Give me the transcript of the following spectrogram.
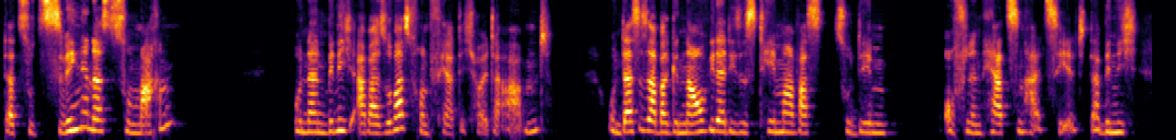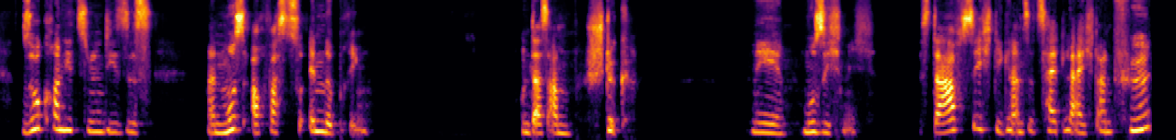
dazu zwinge, das zu machen. Und dann bin ich aber sowas von fertig heute Abend und das ist aber genau wieder dieses Thema, was zu dem offenen Herzen halt zählt. Da bin ich so konditioniert, dieses, man muss auch was zu Ende bringen. Und das am Stück. Nee, muss ich nicht. Es darf sich die ganze Zeit leicht anfühlen.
